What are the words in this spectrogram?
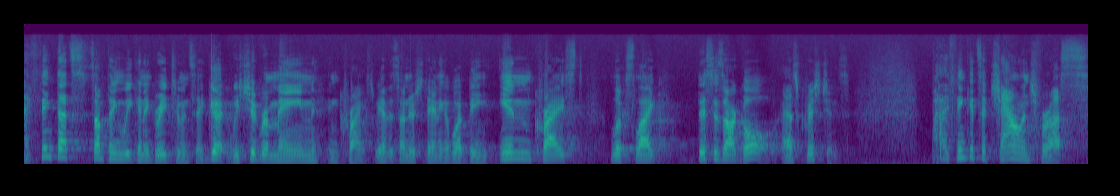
I think that's something we can agree to and say, good, we should remain in Christ. We have this understanding of what being in Christ looks like. This is our goal as Christians. But I think it's a challenge for us,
